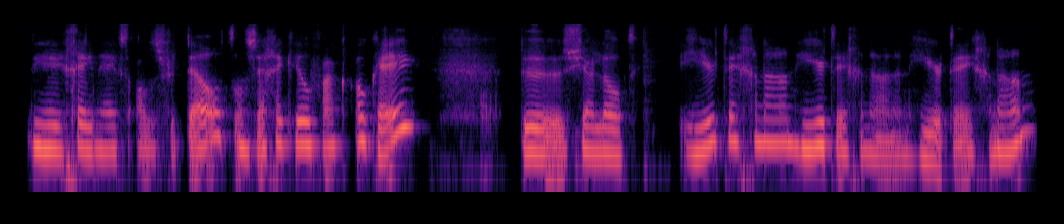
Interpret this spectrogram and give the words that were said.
diegene heeft alles verteld. Dan zeg ik heel vaak, oké, dus jij loopt hier tegenaan, hier tegenaan en hier tegenaan.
